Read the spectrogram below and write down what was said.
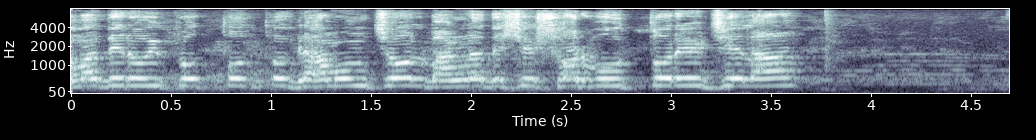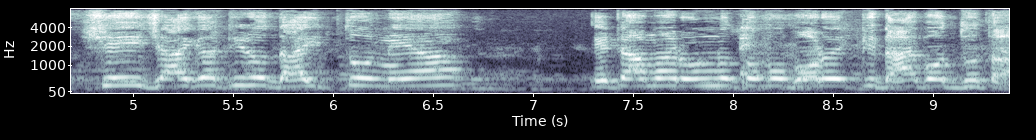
আমাদের ওই প্রত্যন্ত গ্রাম অঞ্চল বাংলাদেশের সর্ব উত্তরের জেলা সেই জায়গাটিরও দায়িত্ব নেয়া এটা আমার অন্যতম বড় একটি দায়বদ্ধতা।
